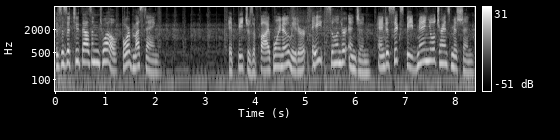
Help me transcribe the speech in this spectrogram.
This is a 2012 Ford Mustang. It features a 5.0-liter eight-cylinder engine and a six-speed manual transmission.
